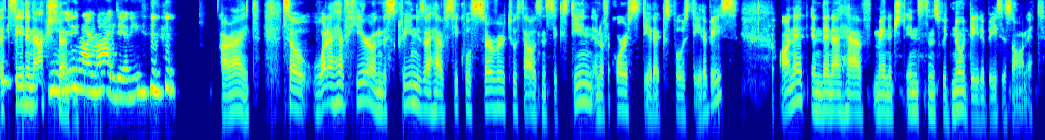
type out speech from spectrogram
let's see it in action. You're reading my mind, Dani. All right. So what I have here on the screen is I have SQL Server 2016 and of course data exposed database on it. And then I have managed instance with no databases on it.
